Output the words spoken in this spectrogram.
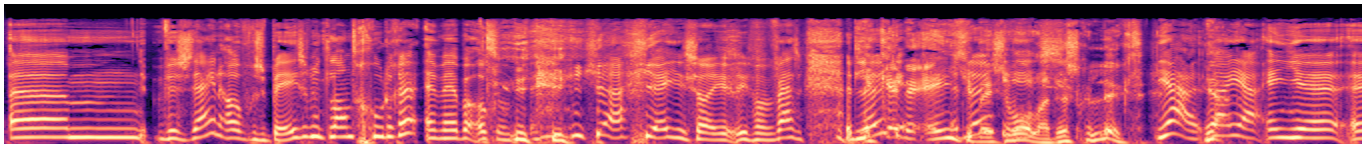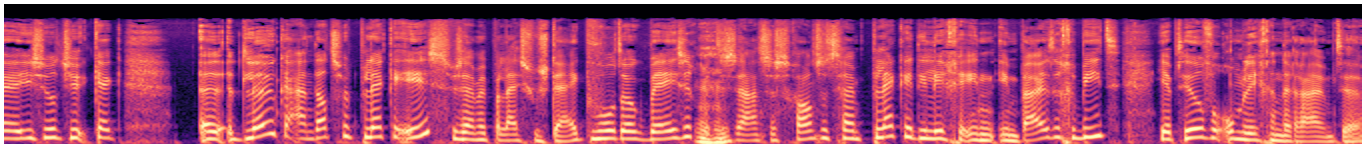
Ehm, we zijn overigens bezig met landgoederen. En we hebben ook een. ja, ja, je zal je van Het leuke, ik ken er eentje bij Zwolle, dat is gelukt. Ja, nou ja, en je, uh, je zult je. Kijk. Uh, het leuke aan dat soort plekken is, we zijn met Paleis Soesdijk bijvoorbeeld ook bezig, met de mhm. Zaanse Schans. Het zijn plekken die liggen in, in buitengebied. Je hebt heel veel omliggende ruimte.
